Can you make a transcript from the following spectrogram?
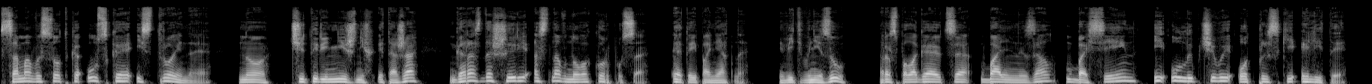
Сама высотка узкая и стройная, но четыре нижних этажа гораздо шире основного корпуса. Это и понятно, ведь внизу располагаются бальный зал, бассейн и улыбчивые отпрыски элиты,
